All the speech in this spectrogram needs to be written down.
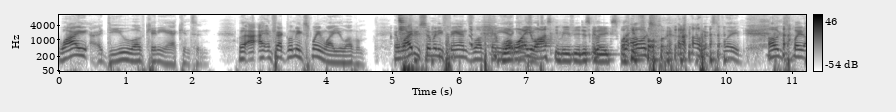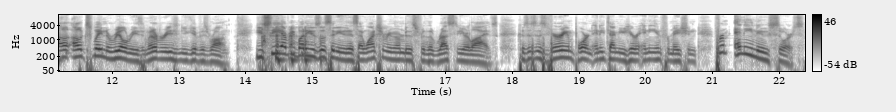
Why uh, do you love Kenny Atkinson? I, I, in fact, let me explain why you love him, and why do so many fans love Kenny Why, why are you asking me if you're just going to explain Well, I'll, ex- I'll explain. I'll explain. I'll, I'll explain the real reason. Whatever reason you give is wrong. You see, everybody who's listening to this, I want you to remember this for the rest of your lives because this is very important. Anytime you hear any information from any news source.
